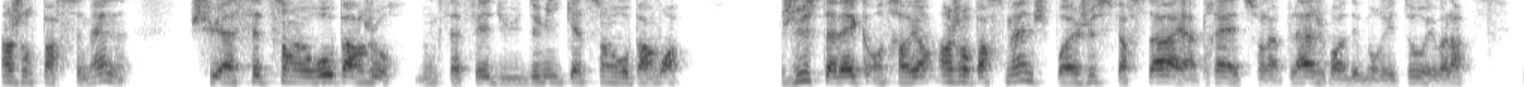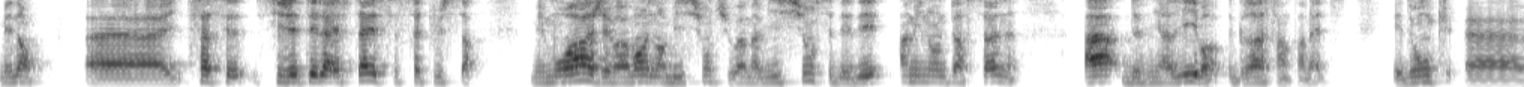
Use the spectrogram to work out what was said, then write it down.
un jour par semaine. Je suis à 700 euros par jour. Donc, ça fait du 2400 euros par mois. Juste avec, en travaillant un jour par semaine, je pourrais juste faire ça et après être sur la plage, boire des moritos et voilà. Mais non, euh, ça, si j'étais lifestyle, ce serait plus ça. Mais moi, j'ai vraiment une ambition, tu vois, ma mission, c'est d'aider un million de personnes à devenir libres grâce à Internet. Et donc, euh,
